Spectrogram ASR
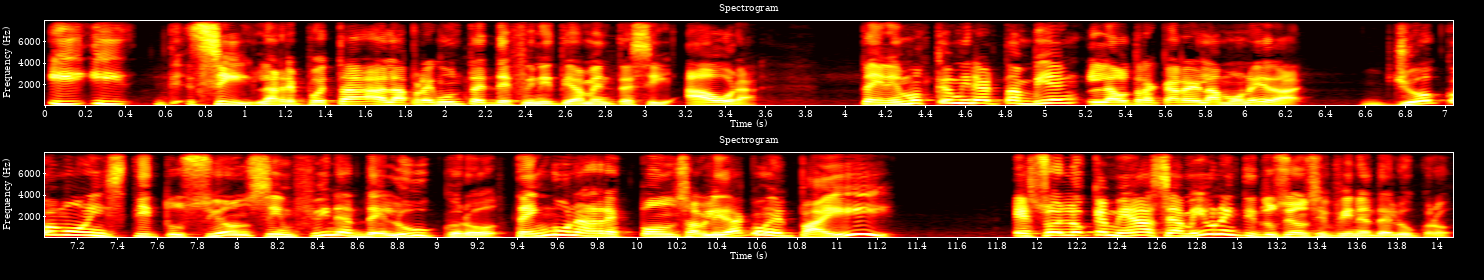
Y, y sí, la respuesta a la pregunta es definitivamente sí. Ahora, tenemos que mirar también la otra cara de la moneda. Yo como institución sin fines de lucro tengo una responsabilidad con el país. Eso es lo que me hace a mí una institución sin fines de lucro.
